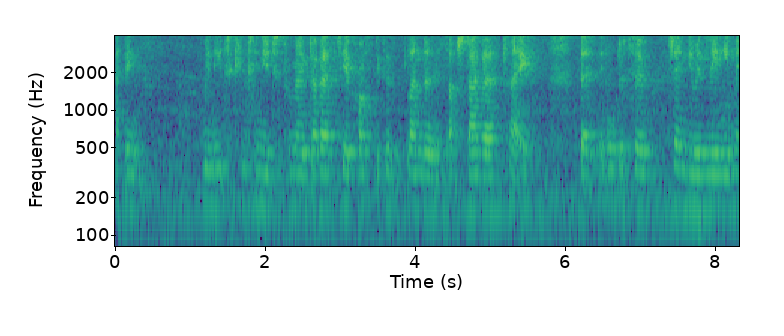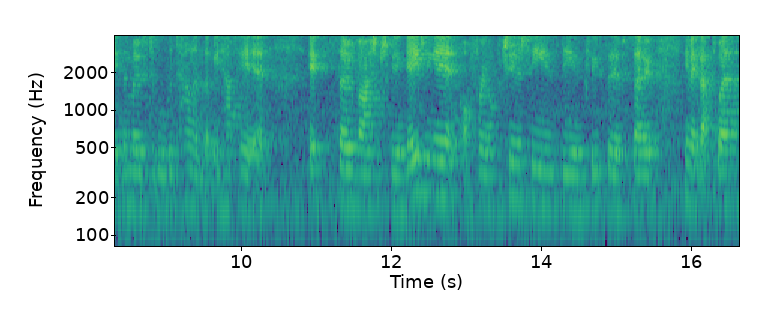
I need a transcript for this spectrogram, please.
I think we need to continue to promote diversity across because London is such a diverse place that in order to genuinely make the most of all the talent that we have here, it's so vital to be engaging it, offering opportunities, being inclusive. So, you know, that's where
